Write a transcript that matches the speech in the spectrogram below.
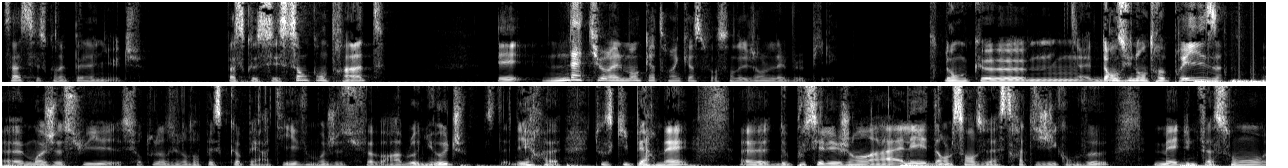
Ça, c'est ce qu'on appelle un nudge. Parce que c'est sans contrainte et naturellement 95% des gens lèvent le pied. Donc, euh, dans une entreprise, euh, moi je suis surtout dans une entreprise coopérative, moi je suis favorable au nudge, c'est-à-dire euh, tout ce qui permet de pousser les gens à aller dans le sens de la stratégie qu'on veut, mais d'une façon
